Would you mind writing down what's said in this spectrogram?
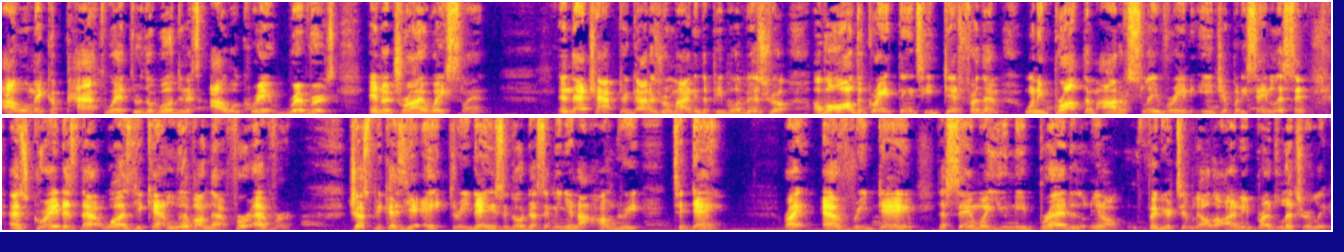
I will make a pathway through the wilderness. I will create rivers in a dry wasteland. In that chapter, God is reminding the people of Israel of all the great things He did for them when He brought them out of slavery in Egypt. But He's saying, listen, as great as that was, you can't live on that forever. Just because you ate three days ago doesn't mean you're not hungry today right? Every day, the same way you need bread, you know, figuratively, although I need bread literally,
